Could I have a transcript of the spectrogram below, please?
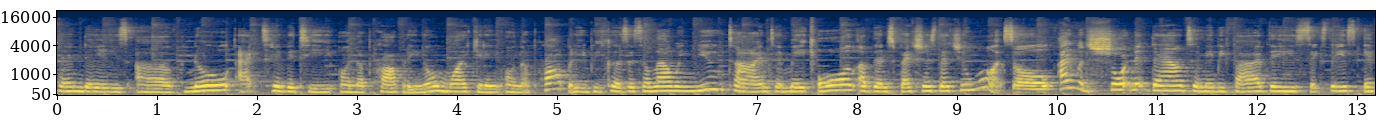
10 days of no activity on the property, no marketing on the property, because it's allowing you time to make all of the inspections that you want. So I would shorten it down to maybe five days, six days if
